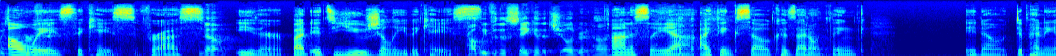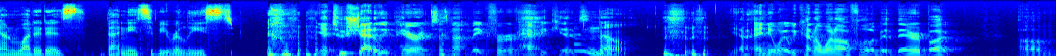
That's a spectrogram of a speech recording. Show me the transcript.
it's always always the case for us No. either, but it's usually the case. probably for the sake of the children huh Honestly, yeah, I think so because I don't think, you know, depending on what it is that needs to be released. yeah two shadowy parents does not make for happy kids No. yeah anyway we kind of went off a little bit there but um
